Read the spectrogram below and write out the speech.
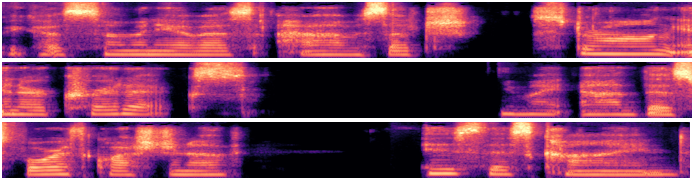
Because so many of us have such strong inner critics. You might add this fourth question of Is this kind?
